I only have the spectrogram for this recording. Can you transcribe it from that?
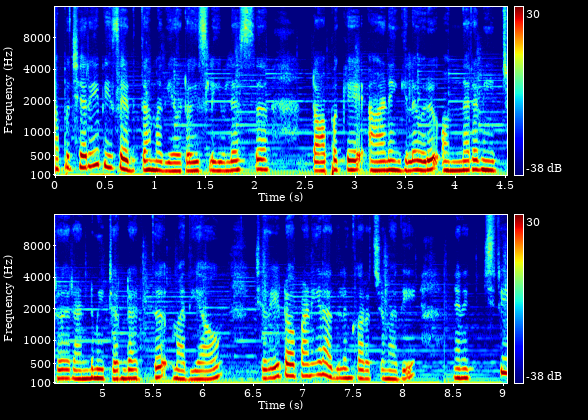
അപ്പോൾ ചെറിയ പീസ് എടുത്താൽ മതി കേട്ടോ. ഈ സ്ലീവ്ലെസ് ടോപ്പൊക്കെ ആണെങ്കിൽ ഒരു ഒന്നര മീറ്റർ രണ്ട് മീറ്ററിന്റെ അടുത്ത് മതിയാവും. ചെറിയ ടോപ്പാണെങ്കിൽ അതിലും കുറച്ച് മതി. ഞാൻ ഇച്ചിരി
